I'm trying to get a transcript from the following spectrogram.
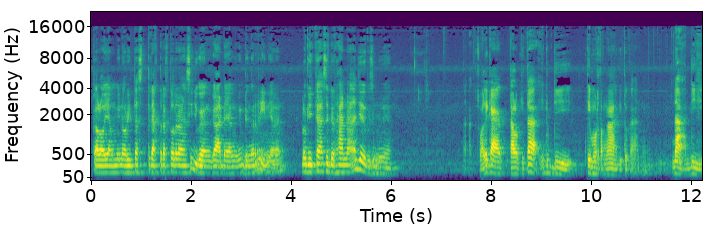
Kalau yang minoritas teriak-teriak toleransi juga nggak ada yang dengerin ya kan logika sederhana aja itu sebenarnya Nah, kecuali kayak kalau kita hidup di Timur Tengah gitu kan. Nah, di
